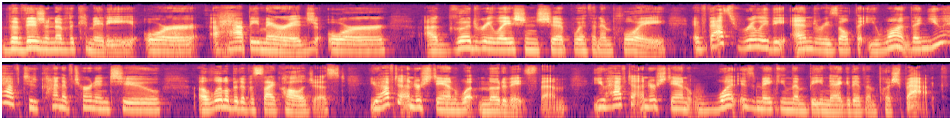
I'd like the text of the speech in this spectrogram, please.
the vision of the committee or a happy marriage or a good relationship with an employee. If that's really the end result that you want, then you have to kind of turn into a little bit of a psychologist. You have to understand what motivates them. You have to understand what is making them be negative and push back.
